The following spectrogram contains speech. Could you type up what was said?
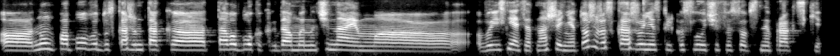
А, ну, по поводу, скажем так, а, того блока, когда мы начинаем а, выяснять отношения, тоже расскажу несколько случаев из собственной практики.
